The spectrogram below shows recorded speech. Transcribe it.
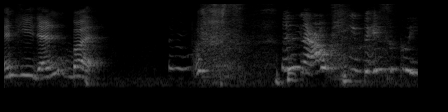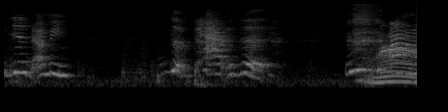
and he didn't, but, and now he basically did. I mean, the pat, the, I don't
